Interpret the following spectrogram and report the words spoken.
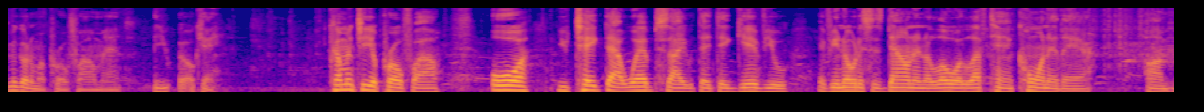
Let me go to my profile, man. You okay? Come into your profile, or you take that website that they give you. If you notice, it's down in the lower left-hand corner there. Um,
